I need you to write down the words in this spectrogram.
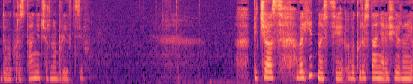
до використання чорнобривців. Під час вагітності використання ефірної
